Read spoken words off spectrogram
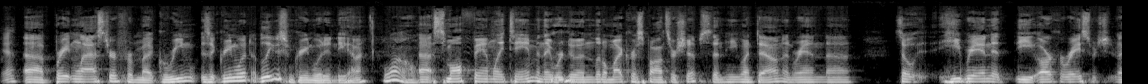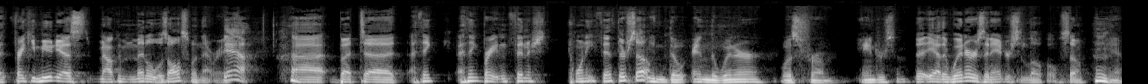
Yeah. Uh, Brayton Laster from uh, Green is it Greenwood? I believe he's from Greenwood, Indiana. Wow. Uh, small family team, and they were doing little micro sponsorships. And he went down and ran. So he ran at the ARCA race, which uh, Frankie Muniz, Malcolm in the Middle, was also in that race. Yeah. uh, but uh, I think I think Brayton finished twenty fifth or so. And the and the winner was from Anderson. The- yeah, the winner is an Anderson local. So Yeah.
